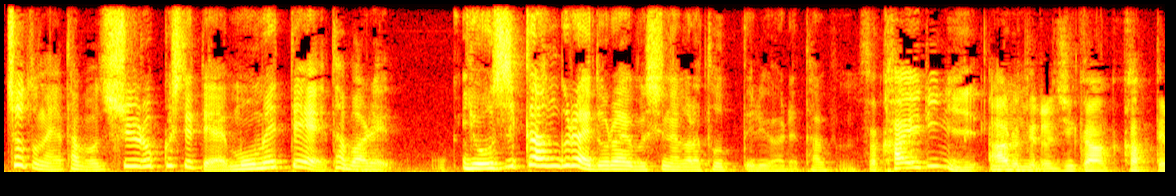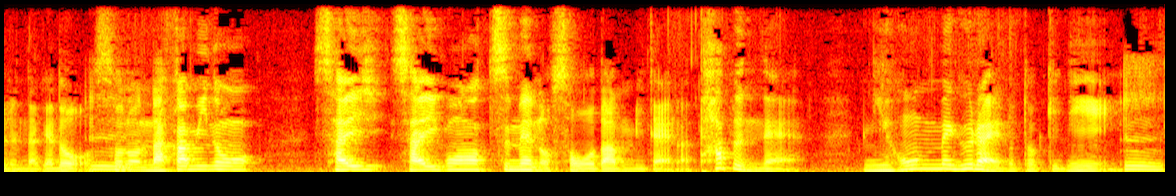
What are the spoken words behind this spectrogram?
ちょっとね多分収録してて揉めて多分あれ4時間ぐらいドライブしながら撮ってるよあれ多分。そう帰りにある程度時間かかってるんだけど、その中身の最最後の詰めの相談みたいな多分ね2本目ぐらいの時にうん。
